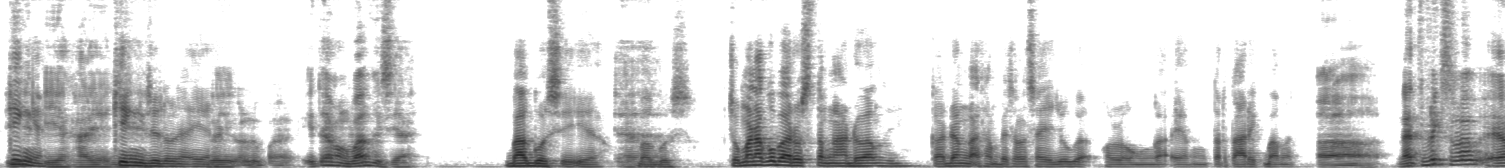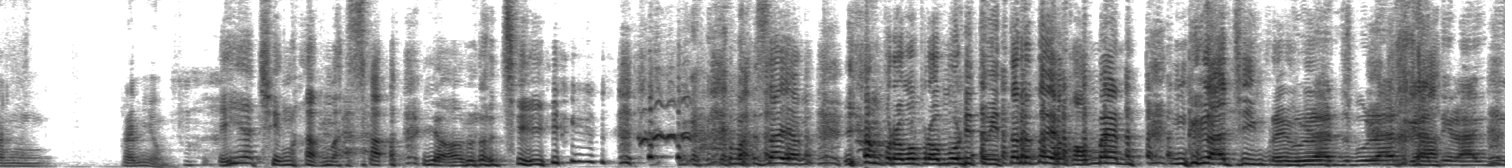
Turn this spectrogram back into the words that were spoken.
King iya, ya? Iya kayaknya. King judulnya iya. Gue juga lupa. Itu emang bagus ya. Bagus sih iya, Ya. bagus. Cuman aku baru setengah doang sih. Kadang nggak sampai selesai juga kalau nggak yang tertarik banget. Eh, Netflix lo yang premium. iya cing lah masa ya Allah cing. masa yang yang promo-promo di Twitter tuh yang komen enggak cing premium. Bulan sebulan ganti lagi.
